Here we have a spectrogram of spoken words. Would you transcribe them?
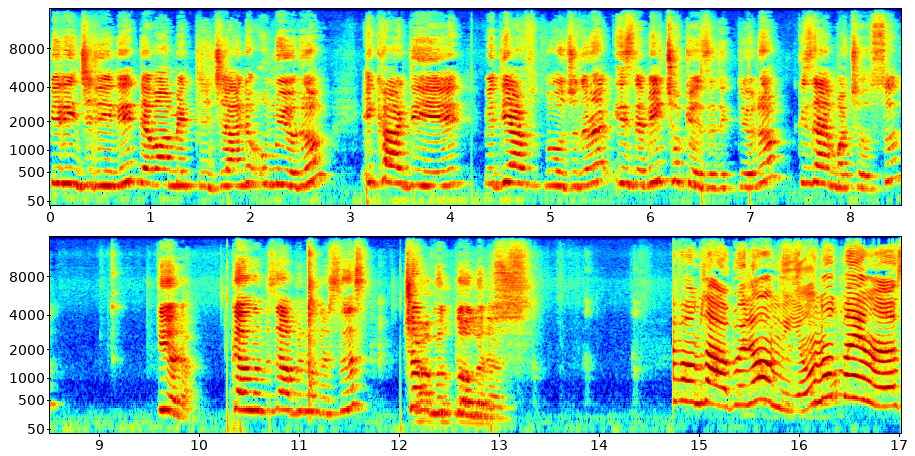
birinciliğini devam ettireceğini umuyorum. Icardi'yi ve diğer futbolcuları izlemeyi çok özledik diyorum. Güzel maç olsun diyorum. Kanalımıza abone olursanız çok, Çok mutlu, mutlu oluruz. oluruz. kanalımıza abone olmayı unutmayınız.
